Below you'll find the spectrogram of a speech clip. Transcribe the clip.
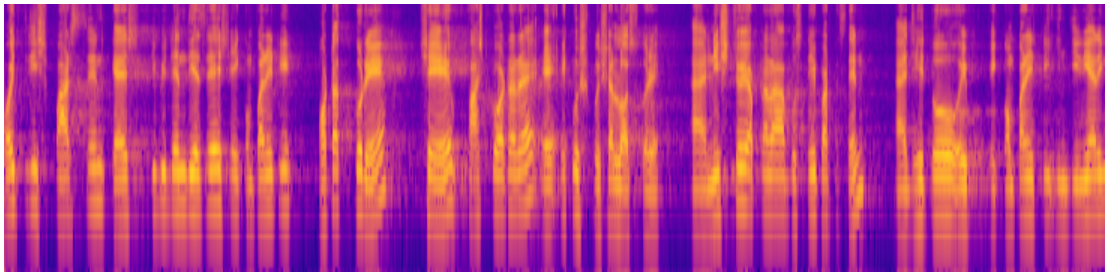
পঁয়ত্রিশ পার্সেন্ট ক্যাশ ডিভিডেন্ড দিয়েছে সেই কোম্পানিটি হঠাৎ করে সে ফার্স্ট কোয়ার্টারে একুশ পয়সা লস করে। নিশ্চয়ই আপনারা বুঝতেই পারতেছেন যেহেতু ওই, এই কোম্পানিটি ইঞ্জিনিয়ারিং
